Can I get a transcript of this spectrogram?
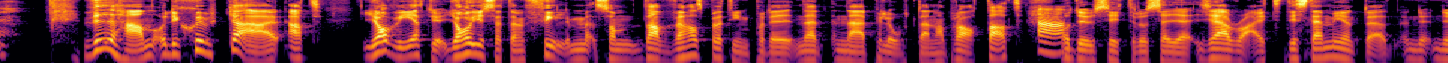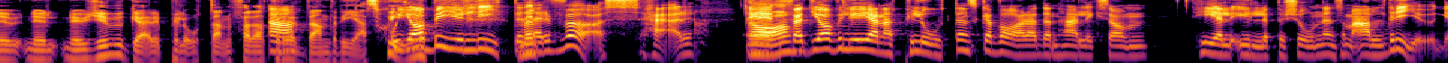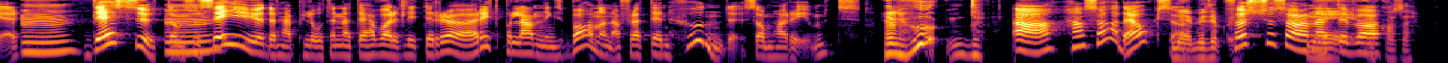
Vi hann, och det sjuka är att jag vet ju, jag har ju sett en film som Davve har spelat in på dig när, när piloten har pratat Ja. och du sitter och säger yeah right, det stämmer ju inte, nu, nu, nu, nu ljuger piloten för att Ja. rädda Andreas skinn. Och jag blir ju lite Men- nervös här. Eh, Ja. För att jag vill ju gärna att piloten ska vara den här liksom helylle-personen som aldrig ljuger. Mm. Dessutom så säger ju den här piloten att det har varit lite rörigt på landningsbanorna för att det är en hund som har rymt. En hund? Ja, han sa det också. Nej, det- Först så sa han Nej, att det var...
